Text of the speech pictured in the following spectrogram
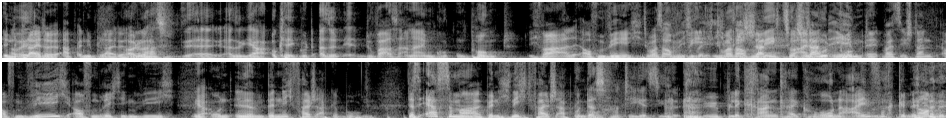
in die aber, Pleite, ab in die Pleite. Aber du hast, äh, also ja, okay, gut. Also äh, du warst an einem guten Punkt. ich war auf dem Weg. Du warst auf dem Weg. ich- Du warst ich auf dem Weg zu einem guten eben, Punkt. Äh, weißt, du, ich stand auf dem Weg, auf dem richtigen Weg Ja. und äh, bin nicht falsch abgebogen. Das erste Mal bin ich nicht falsch abgebogen. Und das hat dir jetzt diese üble Krankheit Corona einfach genommen.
